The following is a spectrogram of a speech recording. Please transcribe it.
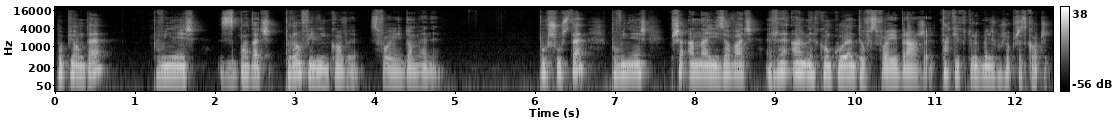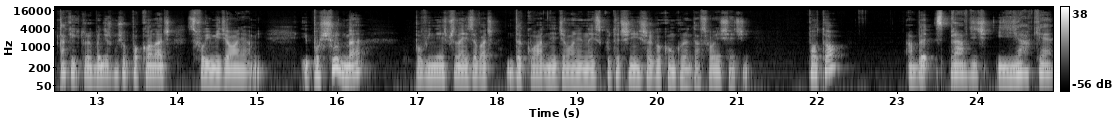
Po piąte, powinieneś zbadać profil linkowy swojej domeny. Po szóste, powinieneś przeanalizować realnych konkurentów w swojej branży, takich, których będziesz musiał przeskoczyć, takich, których będziesz musiał pokonać swoimi działaniami. I po siódme, powinieneś przeanalizować dokładnie działania najskuteczniejszego konkurenta w swojej sieci. Po to, aby sprawdzić, jakie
